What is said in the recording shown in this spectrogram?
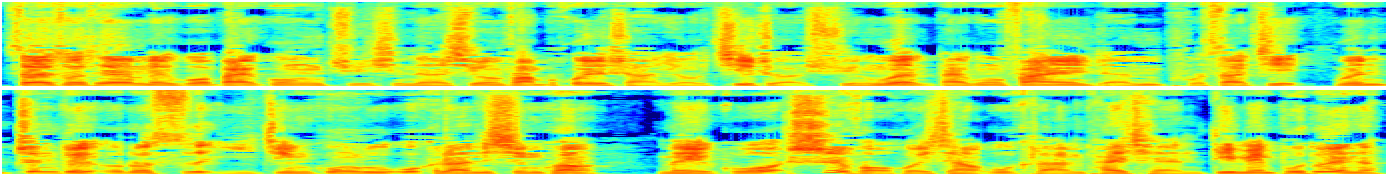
在昨天美国白宫举行的新闻发布会上，有记者询问白宫发言人普萨基，问针对俄罗斯已经攻入乌克兰的情况，美国是否会向乌克兰派遣地面部队呢？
